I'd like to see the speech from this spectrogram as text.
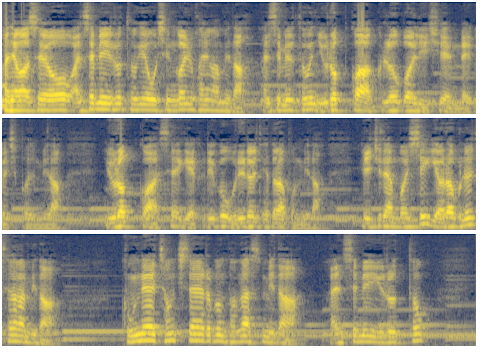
안녕하세요. 안쌤의 유로톡에 오신 걸 환영합니다. 안쌤의 유로톡은 유럽과 글로벌 이슈의 맥을 짚어줍니다. 유럽과 세계 그리고 우리를 되돌아봅니다. 일주일에 한 번씩 여러분을 찾아갑니다. 국내 청취자 여러분 반갑습니다. 안쌤의 유로톡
